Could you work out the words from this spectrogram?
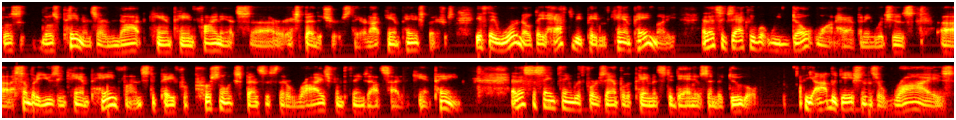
Those those payments are not campaign finance uh, expenditures. They are not campaign expenditures. If they were, note they'd have to be paid with campaign money, and that's exactly what we don't want happening, which is uh, somebody using campaign funds to pay for personal expenses that arise from things outside of the campaign. And that's the same thing with, for example, the payments to Daniels and McDougal. The obligations arise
